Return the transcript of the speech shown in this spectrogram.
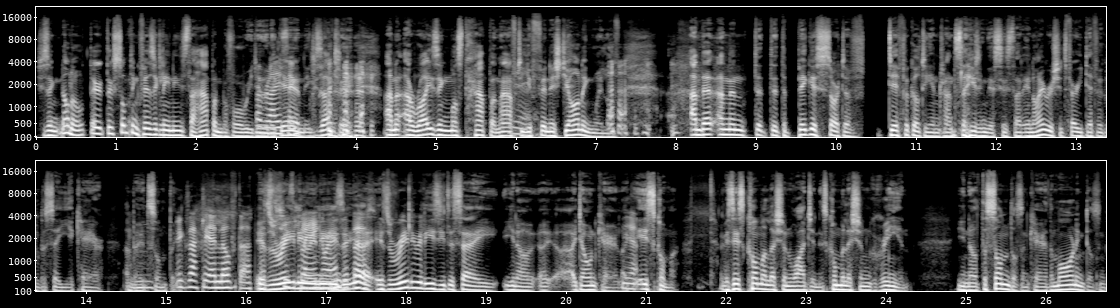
She's saying no, no, there, there's something physically needs to happen before we do A it again. Exactly, and a rising must happen after Yeah. you've finished yawning, my love. and then and then the, the the biggest sort of difficulty in translating this is that in Irish it's very difficult to say you care about something. Exactly. I love that. It's that really, really easy. Yeah, that. it's really, really easy to say, you know, I, I don't care. Like, Yeah. is cuma. Because is cuma leis an wajin, is cuma leis an green. You know, the sun doesn't care, the morning doesn't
